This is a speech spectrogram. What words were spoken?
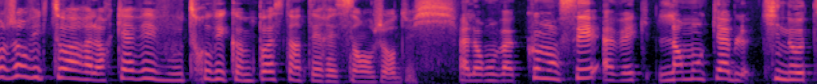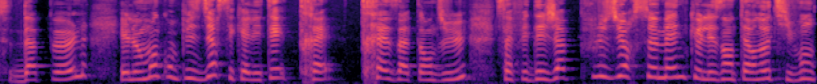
Bonjour Victoire, alors qu'avez-vous trouvé comme poste intéressant aujourd'hui? Alors on va commencer avec l'immanquable keynote d'Apple. Et le moins qu'on puisse dire c'est qu'elle était très très attendu. Ça fait déjà plusieurs semaines que les internautes y vont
